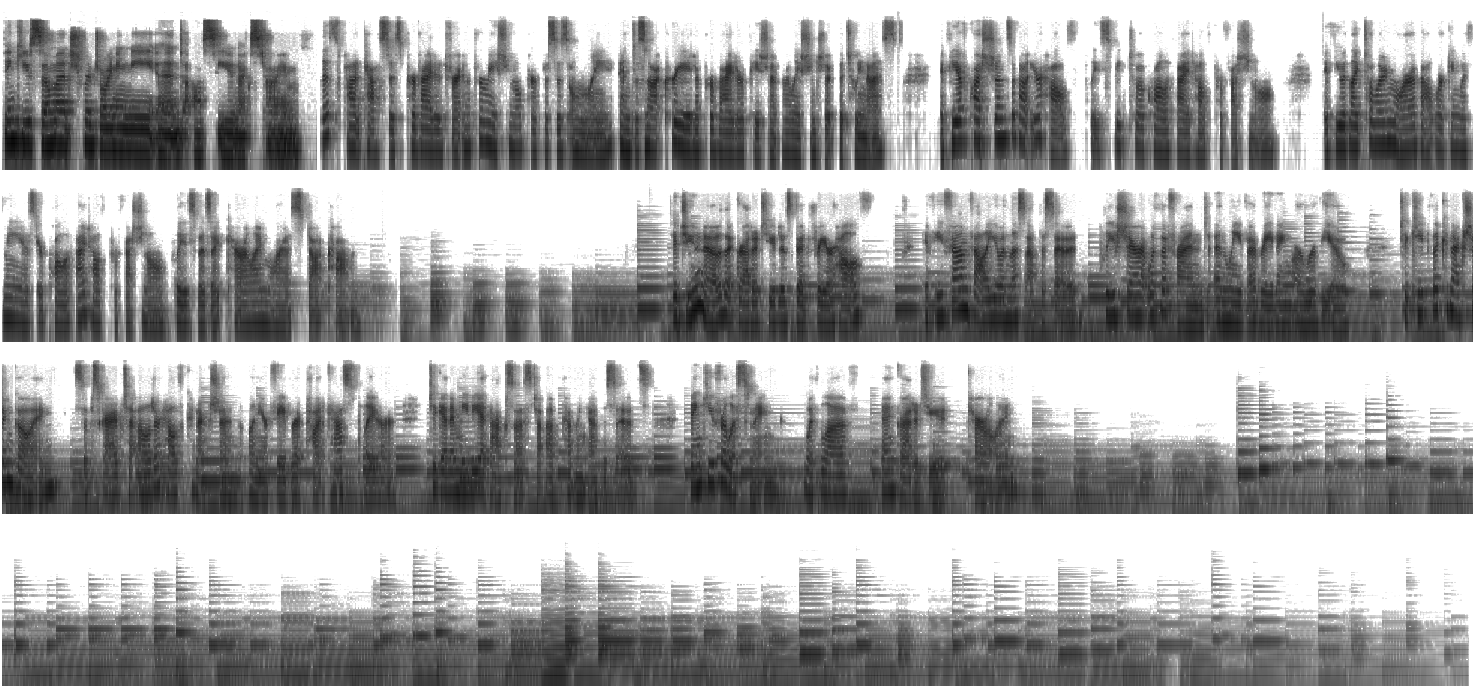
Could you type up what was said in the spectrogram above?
Thank you so much for joining me, and I'll see you next time. This podcast is provided for informational purposes only and does not create a provider patient relationship between us. If you have questions about your health, please speak to a qualified health professional. If you would like to learn more about working with me as your qualified health professional, please visit carolinemorris.com. Did you know that gratitude is good for your health? If you found value in this episode, please share it with a friend and leave a rating or review. To keep the connection going, subscribe to Elder Health Connection on your favorite podcast player to get immediate access to upcoming episodes. Thank you for listening. With love and gratitude, Caroline.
